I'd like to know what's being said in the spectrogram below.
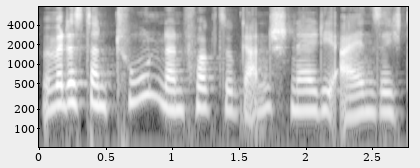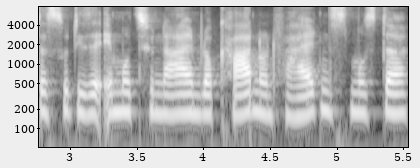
Wenn wir das dann tun, dann folgt so ganz schnell die Einsicht, dass so diese emotionalen Blockaden und Verhaltensmuster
